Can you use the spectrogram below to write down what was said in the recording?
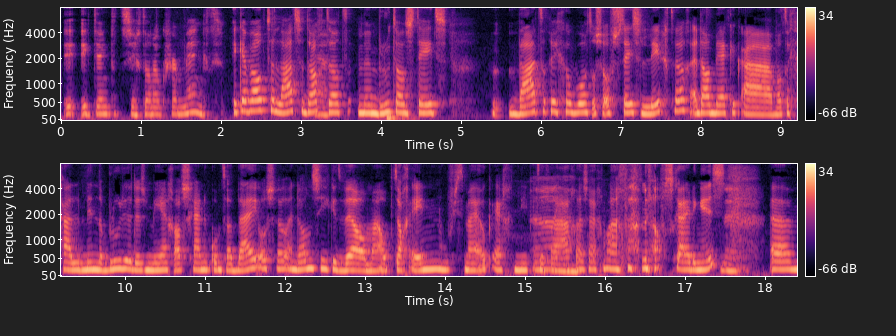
ik, ik denk dat het zich dan ook vermengt. Ik heb wel op de laatste dag Ja. dat mijn bloed dan steeds wateriger wordt of zo, of steeds lichter. En dan merk ik, ah, want ik ga minder bloeden, dus meer afscheiding komt daarbij of zo. En dan zie ik het wel. Maar op dag één hoef je het mij ook echt niet te Ah, vragen, zeg maar, waar mijn afscheiding is. Nee. Ehm,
